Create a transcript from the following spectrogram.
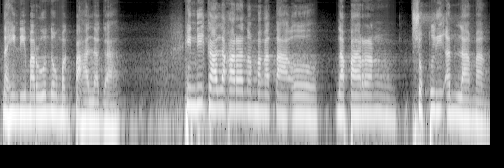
na hindi marunong magpahalaga. Hindi kalakaran ng mga tao na parang suklian lamang,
